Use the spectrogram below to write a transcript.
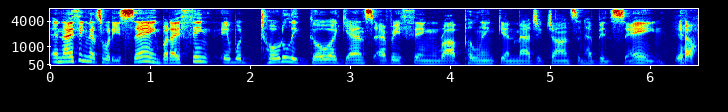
And I think that's what he's saying, but I think it would totally go against everything Rob Pelinka and Magic Johnson have been saying. Yeah.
